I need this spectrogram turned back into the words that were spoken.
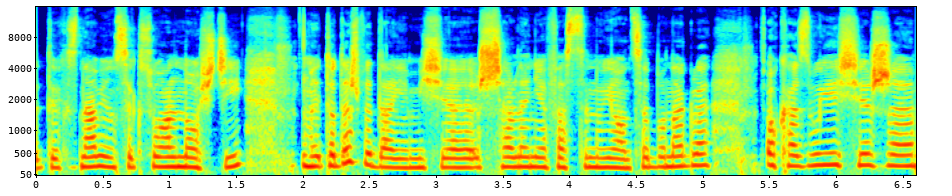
y, tych znamion seksualności, y, to też wydaje mi się szalenie fascynujące, bo nagle okazuje się, że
